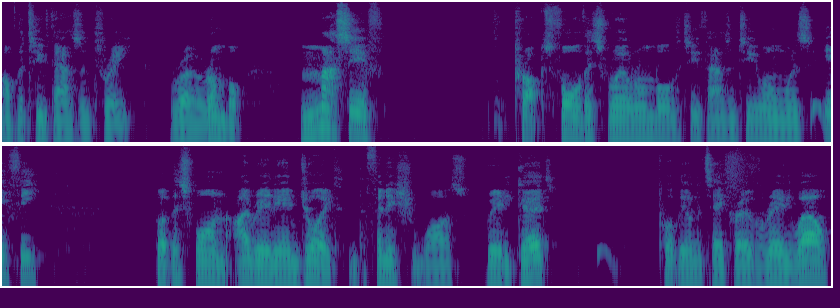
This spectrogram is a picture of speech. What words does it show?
of the 2003 Royal Rumble. Massive props for this Royal Rumble. The 2002 one was iffy, but this one I really enjoyed. The finish was really good, put The Undertaker over really well,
